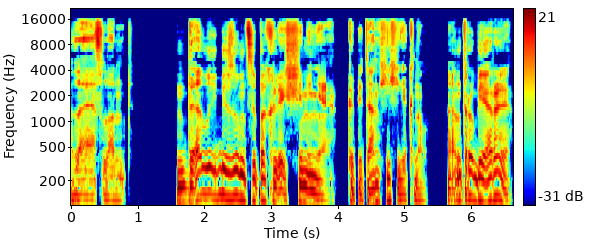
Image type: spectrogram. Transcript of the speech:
«Лефланд». «Да вы, безумцы, похлеще меня!» — капитан хихикнул. «Антруберы!»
